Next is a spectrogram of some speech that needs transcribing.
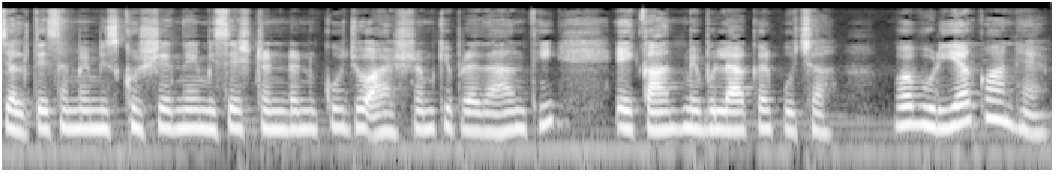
चलते समय मिस खुर्शीद ने मिसेस टंडन को, जो आश्रम की प्रधान थी, एकांत में बुलाकर पूछा, वह बुढ़िया कौन है?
